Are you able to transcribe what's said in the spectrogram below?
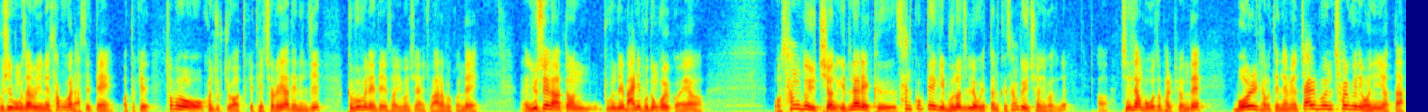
부실 공사로 인해 사고가 났을 때 어떻게 초보 건축주가 어떻게 대처를 해야 되는지 그 부분에 대해서 이번 시간에 좀 알아볼 건데 에, 뉴스에 나왔던 부분들이 많이 보던 걸 거예요. 뭐 상도 유치원 옛날에 그 산 꼭대기 무너지려고 했던 그 상도 유치원이거든요. 어, 진상 보고서 발표인데 뭘 잘못했냐면 짧은 철근이 원인이었다.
